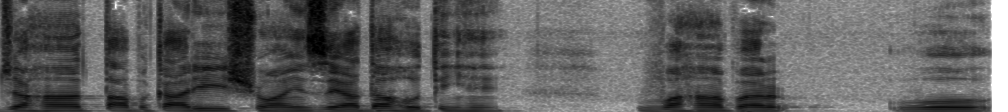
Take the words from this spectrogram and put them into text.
جہاں تابکاری شعائیں زیادہ ہوتی ہیں، وہاں پر وہ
